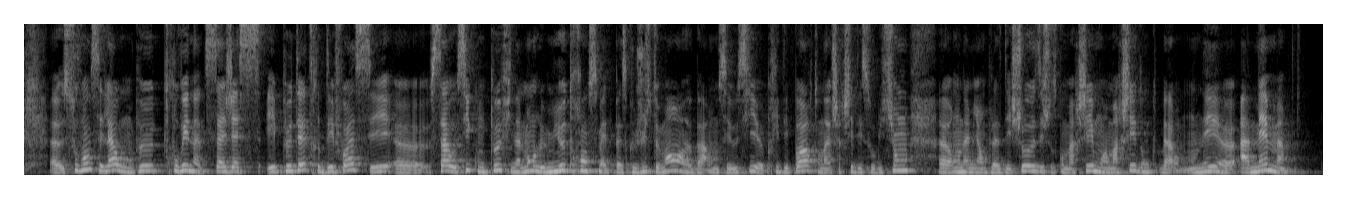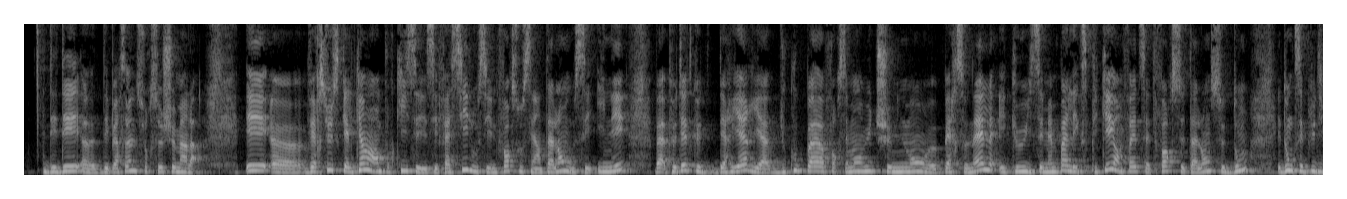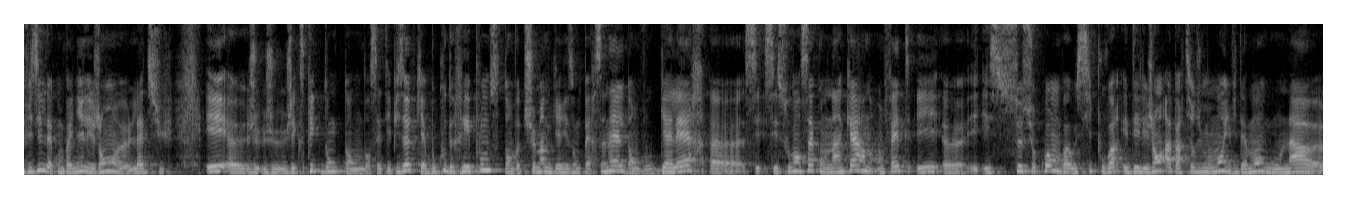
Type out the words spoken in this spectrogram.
souvent, c'est là où on peut trouver notre sagesse et peut-être des c'est euh, ça aussi qu'on peut finalement le mieux transmettre. Parce que justement, euh, bah, on s'est aussi euh, pris des portes, on a cherché des solutions, on a mis en place des choses, des choses qui ont marché, moins marché, donc bah, on est à même d'aider euh, des personnes sur ce chemin-là. Et euh, versus quelqu'un hein, pour qui c'est facile ou c'est une force ou c'est un talent ou c'est inné, bah, peut-être que derrière il y a du coup pas forcément eu de cheminement euh, personnel et qu'il sait même pas l'expliquer en fait cette force, ce talent, ce don. Et donc c'est plus difficile d'accompagner les gens là-dessus. Et j'explique je, donc dans, dans, cet épisode qu'il y a beaucoup de réponses dans votre chemin de guérison personnelle, dans vos galères. c'est souvent ça qu'on incarne en fait et, et, et ce sur quoi on va aussi pouvoir aider les gens à partir du moment évidemment où on a euh,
